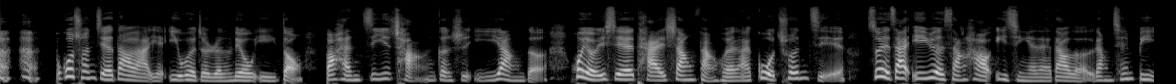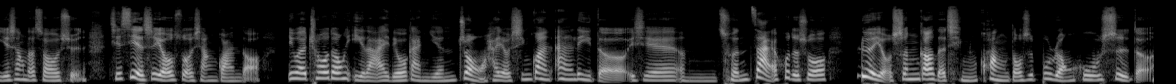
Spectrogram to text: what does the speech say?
不过春节到来也意味着人流移动，包含机场更是一样的，会有一些台商返回来过春节。所以在一月三号，疫情也来到了两千笔以上的搜寻，其实也是有所相关的，哦因为秋冬以来流感严重，还有新冠案例的一些嗯存在，或者说。略有升高的情况都是不容忽视的，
